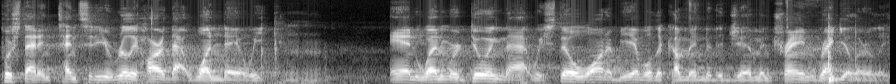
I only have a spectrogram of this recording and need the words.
push that intensity really hard that one day a week. Mm-hmm. And when we're doing that, we still want to be able to come into the gym and train regularly,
